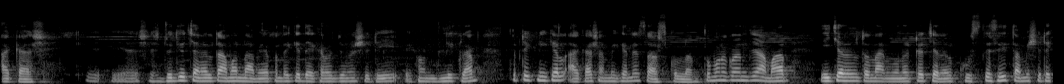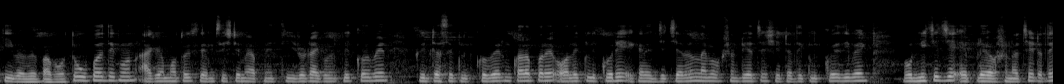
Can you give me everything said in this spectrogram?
আকাশ। যদিও চ্যানেলটা আমার নামে আপনাদেরকে দেখানোর জন্য সেটি এখন লিখলাম, তো টেকনিক্যাল আকাশ আমি এখানে সার্চ করলাম। তো মনে করেন যে আমার এই চ্যানেলটা না, আমি একটা চ্যানেল খুঁজতেছি, তো আমি সেটা কীভাবে পাবো? তো উপরে দেখুন, আগের মতোই সেম সিস্টেমে আপনি থ্রি ডট আইকনে ক্লিক করবেন ফিল্টার্সে ক্লিক করবেন, করার পরে অলে ক্লিক করে এখানে যে চ্যানেল নামে অপশনটি আছে সেটাতে ক্লিক করে দিবেন, এবং নিচে যে অ্যাপ্লাই অপশন আছে এটাতে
